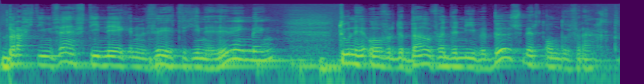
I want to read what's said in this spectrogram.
bracht in 1549 in herinnering toen hij over de bouw van de nieuwe beurs werd ondervraagd.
